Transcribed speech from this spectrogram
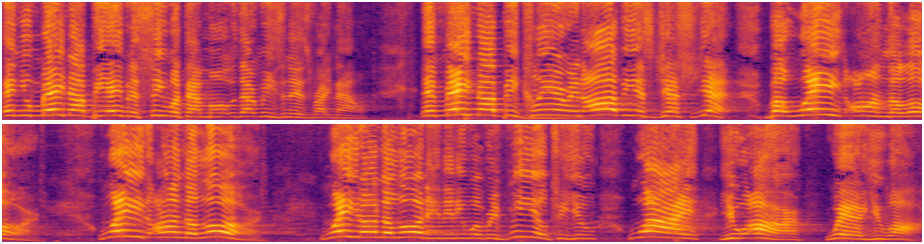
And you may not be able to see what that, mo- that reason is right now. It may not be clear and obvious just yet, but wait on the Lord. Wait on the Lord. Wait on the Lord, and then He will reveal to you why you are where you are.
